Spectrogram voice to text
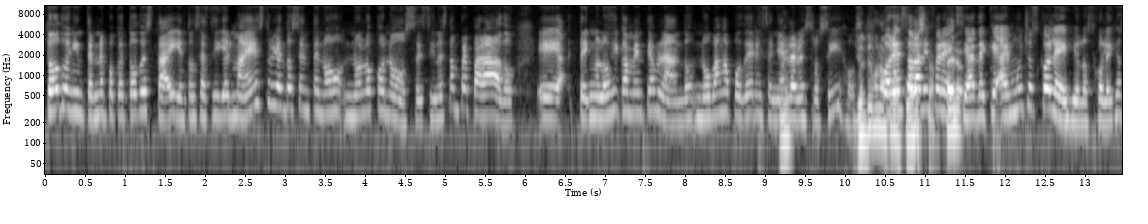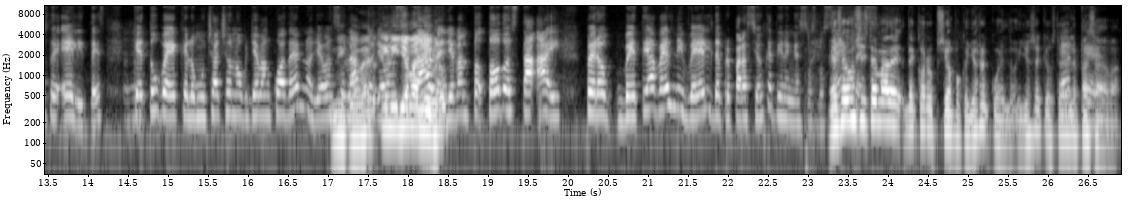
todo en internet porque todo está ahí. Entonces, si el maestro y el docente no, no lo conoce, si no están preparados eh, tecnológicamente hablando, no van a poder enseñarle a nuestros hijos. yo tengo una Por eso la diferencia de que hay muchos colegios, los colegios de élites, que tú ves que los muchachos no llevan cuadernos, llevan Ni su laptop, llevan ni su llevan tablet, libro. llevan to- todo está ahí, pero vete a ver el nivel de preparación que tienen esos docentes. Eso es un sistema de, de corrupción, porque yo recuerdo, y yo sé que a ustedes ¿El les pasaba.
